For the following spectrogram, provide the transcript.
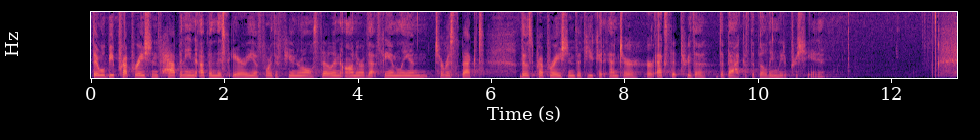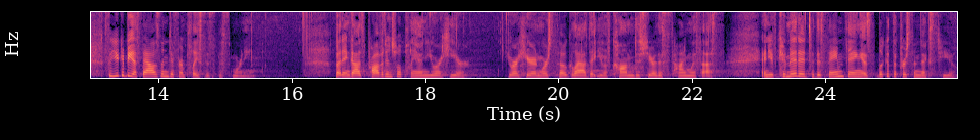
There will be preparations happening up in this area for the funeral, so in honor of that family and to respect those preparations, if you could enter or exit through the, the back of the building, we'd appreciate it. So you could be a thousand different places this morning. But in God's providential plan, you are here. You are here, and we're so glad that you have come to share this time with us. And you've committed to the same thing as look at the person next to you.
